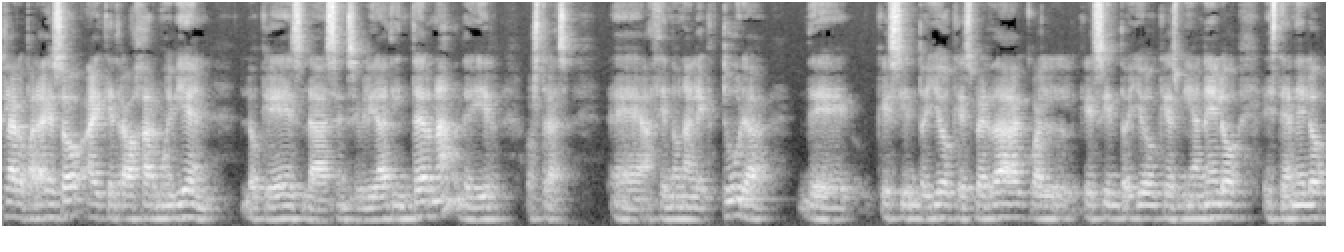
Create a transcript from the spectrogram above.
claro, para eso hay que trabajar muy bien lo que es la sensibilidad interna, de ir, ostras, eh, haciendo una lectura de qué siento yo que es verdad, cuál, qué siento yo que es mi anhelo, este anhelo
